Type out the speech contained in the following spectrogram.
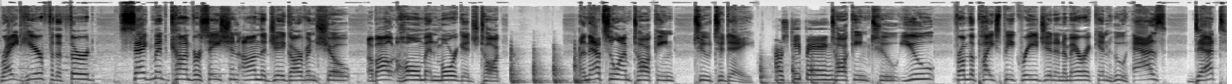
right here for the third segment conversation on the Jay Garvens Show about home and mortgage talk. And that's who I'm talking to today. Housekeeping. Talking to you from the Pikes Peak region, an American who has debt.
